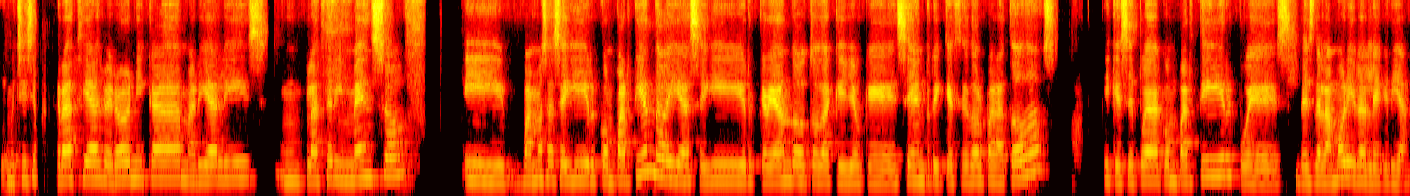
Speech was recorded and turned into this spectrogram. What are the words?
Muchísimas gracias, Verónica, Marialis, un placer inmenso y vamos a seguir compartiendo y a seguir creando todo aquello que sea enriquecedor para todos y que se pueda compartir pues desde el amor y la alegría.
